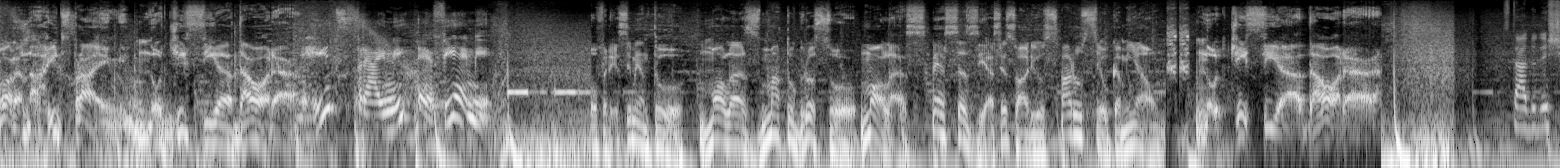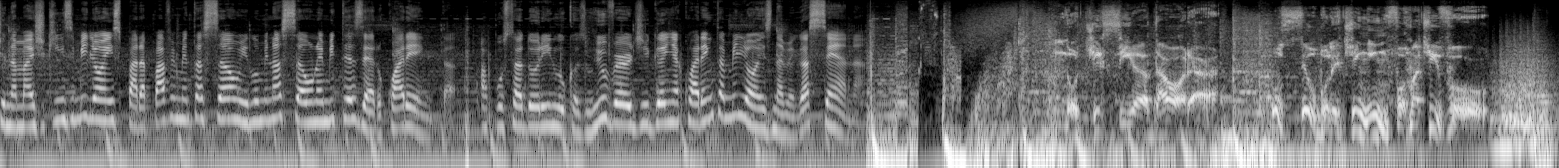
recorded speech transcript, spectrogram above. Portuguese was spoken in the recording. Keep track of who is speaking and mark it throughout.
Speaker 1: Agora na Hits Prime. Notícia da hora.
Speaker 2: Hits Prime FM.
Speaker 1: Oferecimento: Molas Mato Grosso. Molas, peças e acessórios para o seu caminhão. Notícia da hora.
Speaker 3: Estado destina mais de 15 milhões para pavimentação e iluminação no MT-040. Apostador em Lucas do Rio Verde ganha 40 milhões na Mega Sena.
Speaker 1: Notícia da hora. O seu boletim informativo.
